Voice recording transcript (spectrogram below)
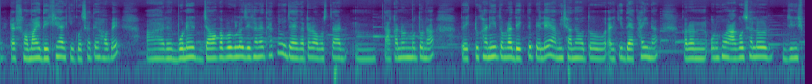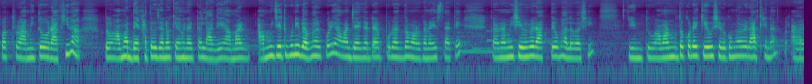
একটা সময় দেখে আর কি গোছাতে হবে। আর বোনের জামা কাপড়গুলো যেখানে থাকে, ওই জায়গাটার অবস্থা তাকানোর মতো না। তো একটুখানি তোমরা দেখতে পেলে, আমি সাধারণত আর কি দেখাই না। কারণ ওরকম আগোছালো জিনিসপত্র আমি তো রাখি না, তো আমার দেখাতেও যেন কেমন একটা লাগে। আমার, আমি যেটুকুনি ব্যবহার করি, আমার জায়গাটা পুরো একদম অর্গানাইজ থাকে। কারণ আমি সেভাবে রাখতেও ভালোবাসি। কিন্তু আমার মতো করে কেউ সেরকমভাবে রাখে না। আর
